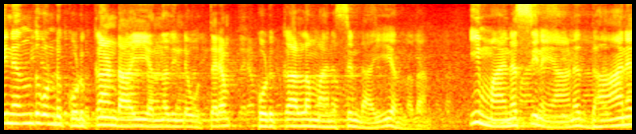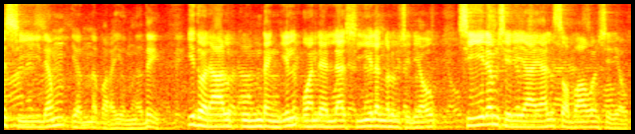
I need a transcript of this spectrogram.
പിന്നെ എന്തുകൊണ്ട് കൊടുക്കാണ്ടായി എന്നതിന്റെ ഉത്തരം കൊടുക്കാനുള്ള മനസ്സുണ്ടായി എന്നതാണ്. ഈ മനസ്സിനെയാണ് ദാനശീലം എന്ന് പറയുന്നത്. ഇതൊരാൾക്കുണ്ടെങ്കിൽ ഓന്റെ എല്ലാ ശീലങ്ങളും ശരിയാവും. ശീലം ശരിയായാൽ സ്വഭാവം ശരിയാവും.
